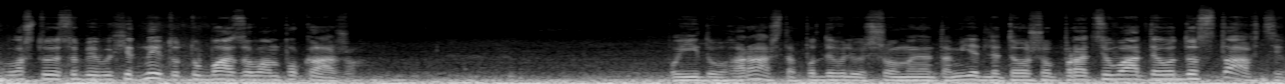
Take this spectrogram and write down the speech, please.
влаштую собі вихідний, то ту базу вам покажу. Поїду в гараж та подивлюсь, що в мене там є для того, щоб працювати у доставці.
